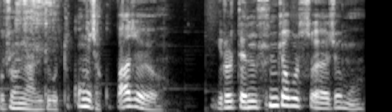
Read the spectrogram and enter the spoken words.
고정이 안 되고 뚜껑이 자꾸 빠져요. 이럴 때는 순접을 써야죠, 뭐.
